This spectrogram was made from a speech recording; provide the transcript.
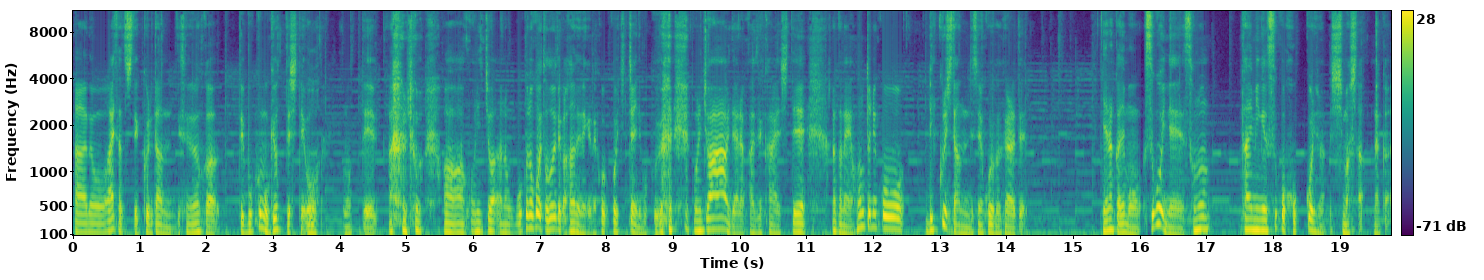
あの、挨拶してくれたんですよね。なんか、で、僕もギョってして、おと思って、あの、ああ、こんにちは。あの、僕の声届いてるかわかんないんだけどね、声ちっちゃいんで僕、こんにちはみたいな感じで返して、なんかね、本当にこう、びっくりしたんですね、声かけられて。で、なんかでも、すごいね、そのタイミングですごいほっこりしました。なんか、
